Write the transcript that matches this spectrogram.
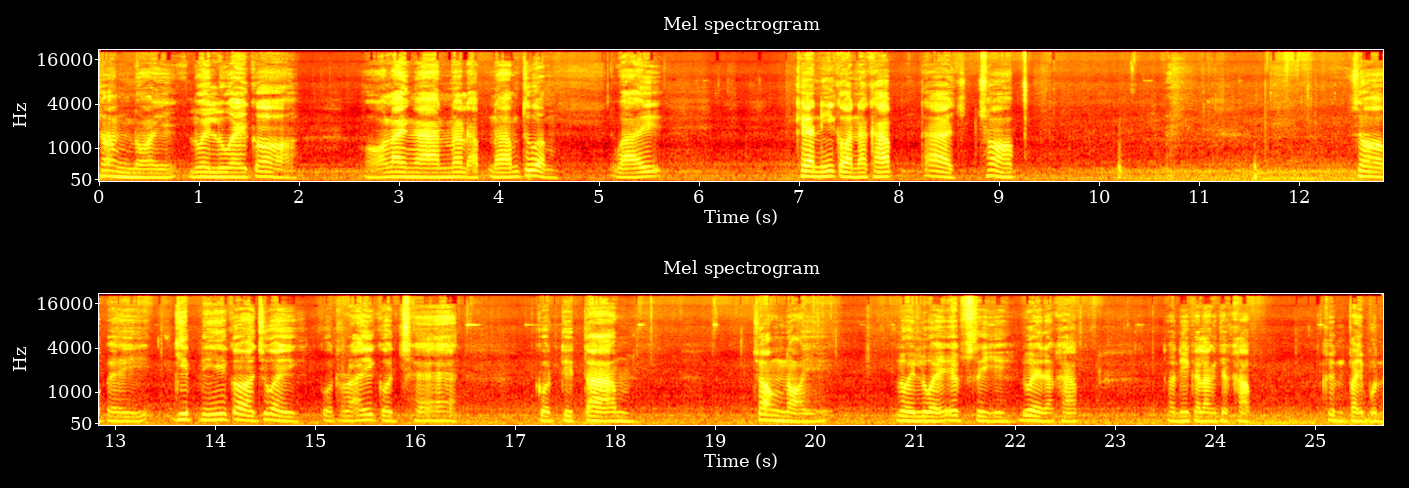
ช่องหน่อยรวยๆก็ ขอรายงานระดับน้ำท่วม ไว้แค่นี้ก่อนนะครับ ถ้าชอบ ชอบไปคลิปนี้ก็ช่วยกดไลค์กดแชร์ กดติดตาม ช่องหน่อยรวยรวย FC ด้วยนะครับ ตอนนี้กำลังจะขับขึ้นไปบน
